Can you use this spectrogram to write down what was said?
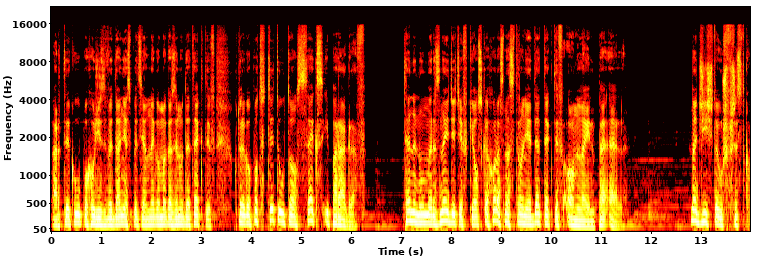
Artykuł pochodzi z wydania specjalnego magazynu Detektyw, którego podtytuł to Seks i paragraf. Ten numer znajdziecie w kioskach oraz na stronie detektyfonline.pl. Na dziś to już wszystko.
